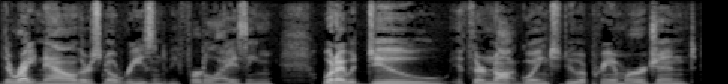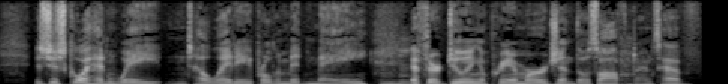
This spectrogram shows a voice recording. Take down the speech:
the, right now there's no reason to be fertilizing. What I would do if they're not going to do a pre-emergent is just go ahead and wait until late April to mid-May. Mhm. If they're doing a pre-emergent, those oftentimes have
